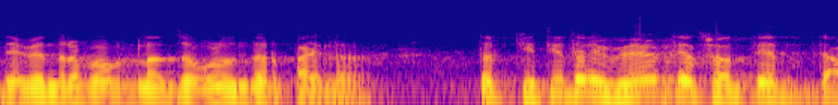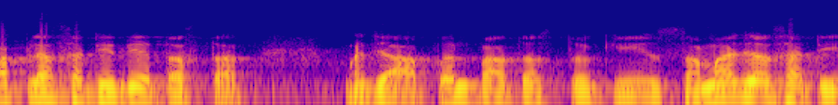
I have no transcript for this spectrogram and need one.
देवेंद्र बाबूंना जवळून जर पाहिलं तर कितीतरी वेळ ते स्वतः आपल्यासाठी देत असतात. म्हणजे आपण पाहत असतो की समाजासाठी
